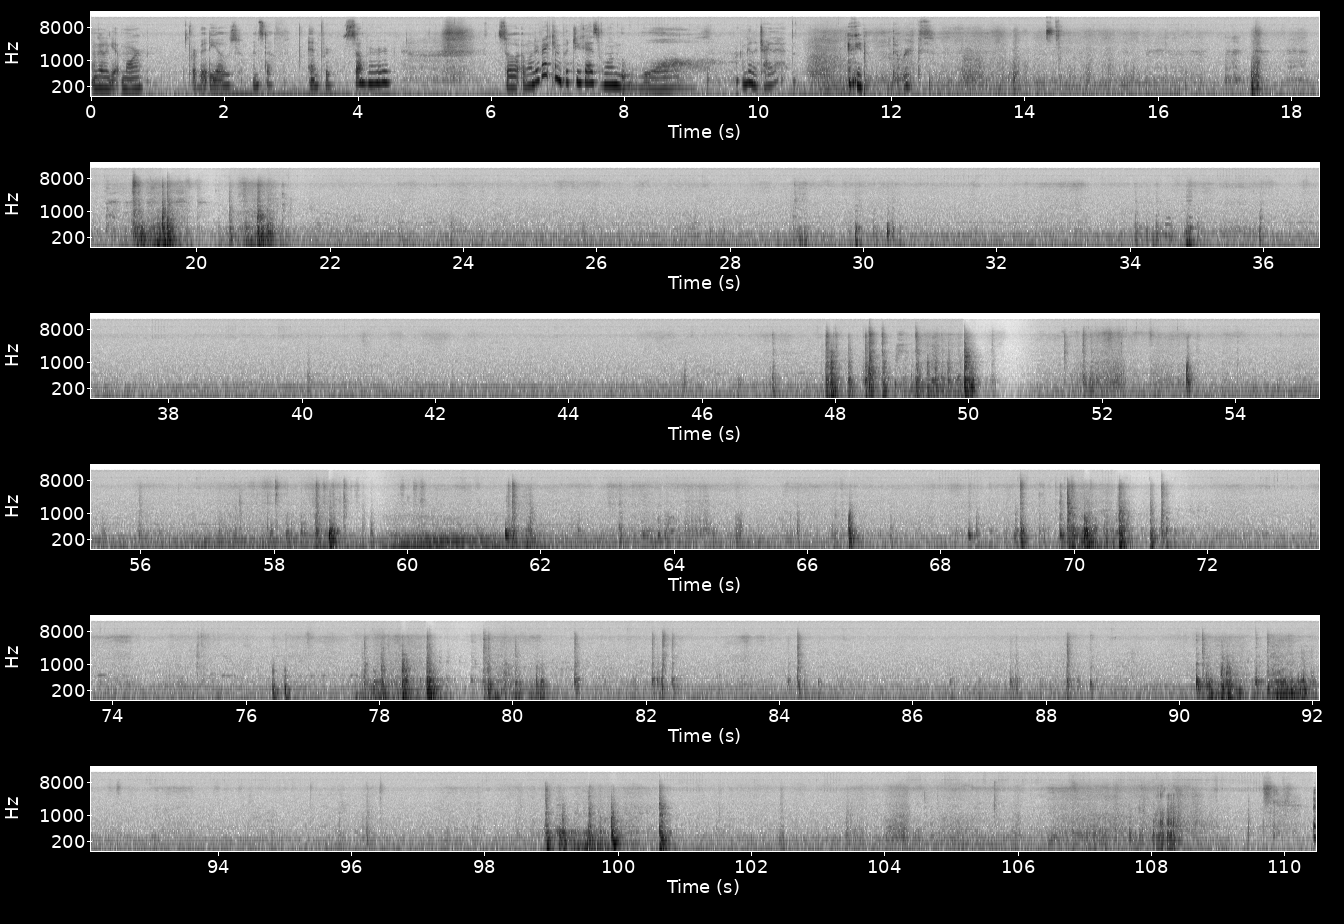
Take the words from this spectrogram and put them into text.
I'm gonna get more for videos and stuff and for summer. So I wonder if I can put you guys along the wall. I'm gonna try that. Okay, that works.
